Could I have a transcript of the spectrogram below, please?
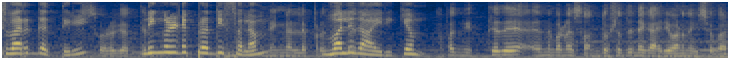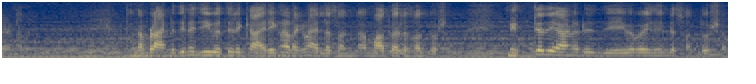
സ്വർഗത്തിൽ നിങ്ങളുടെ പ്രതിഫലം നിങ്ങളുടെ വലുതായിരിക്കും. അപ്പൊ നിത്യത എന്ന് പറഞ്ഞ സന്തോഷത്തിന്റെ കാര്യമാണ് ഈശോ പറയണത്. അപ്പൊ നമ്മുടെ അനുദിന ജീവിതത്തിലെ കാര്യങ്ങൾ നടക്കണം അല്ല മാത്രമല്ല സന്തോഷം. നിത്യതയാണ് ഒരു ദൈവവൈദ്യന്റെ സന്തോഷം.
